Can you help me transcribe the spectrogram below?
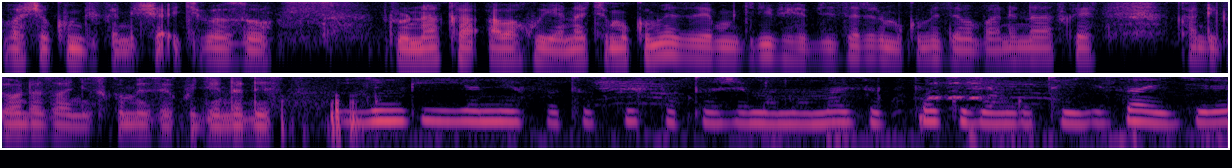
abashe kumvikanisha ikibazo runaka aba ahuye na cyo mukomeze mugire ibihe byiza rero mukomeze mubane natwe kandi gahunda zanyu zikomeze kugenda neza. Iyi ngiyi yo ni ifoto twifotoje mama amaze gupfa kugira ngo tuyizayigire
